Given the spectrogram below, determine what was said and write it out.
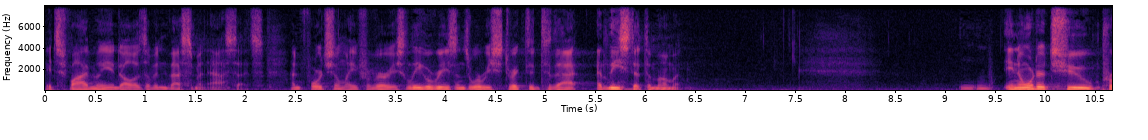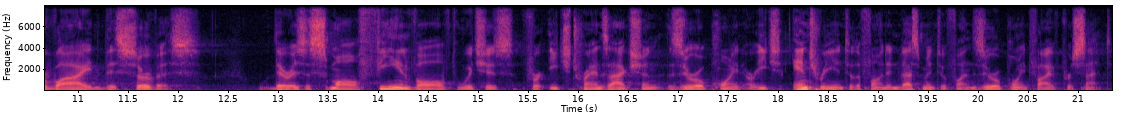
it's $5 million of investment assets. Unfortunately, for various legal reasons, we're restricted to that, at least at the moment. In order to provide this service, there is a small fee involved, which is for each transaction, zero point, or each entry into the fund, investment to fund, 0.5%.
